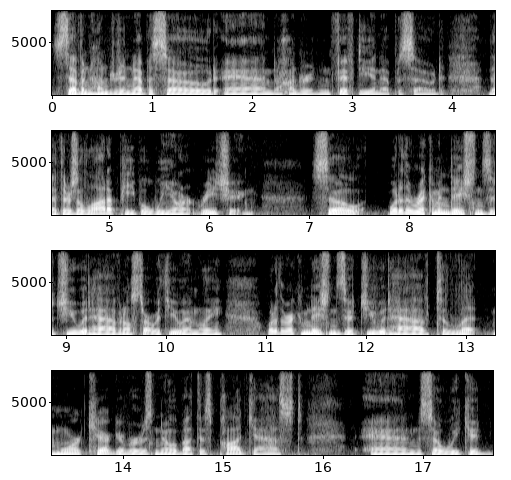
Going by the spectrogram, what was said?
700 an episode and 150 an episode, that there's a lot of people we aren't reaching. So, what are the recommendations that you would have? And I'll start with you, Emily what are the recommendations that you would have to let more caregivers know about this podcast and so we could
